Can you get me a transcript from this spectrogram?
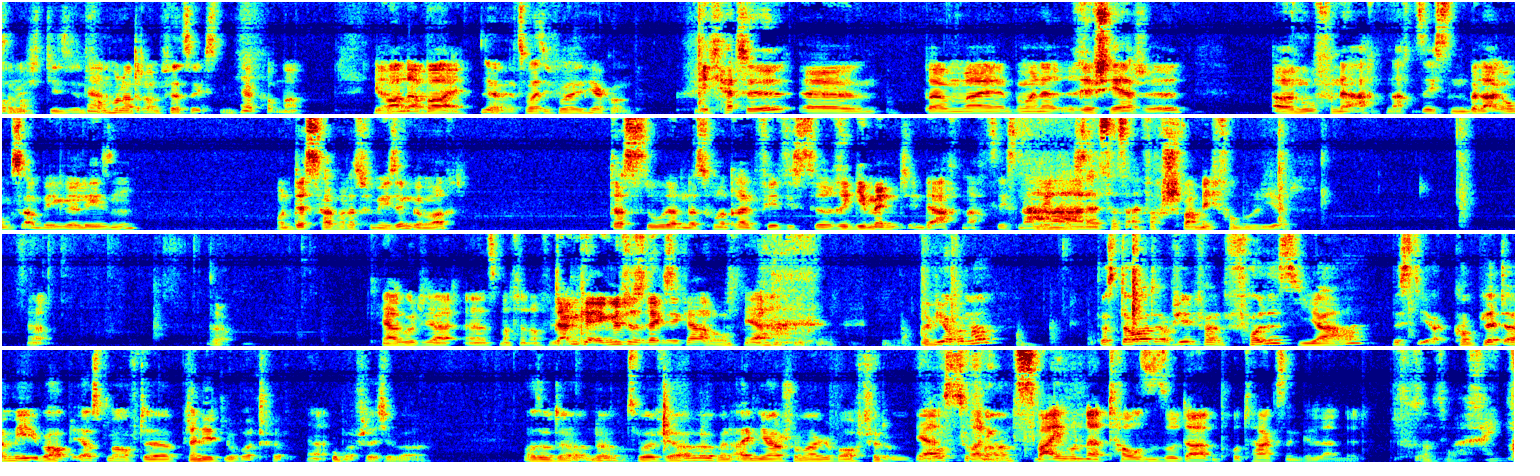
ja, habe ich, die sind Ja. vom 143. ja, guck mal. Wir waren dabei. Ja, jetzt weiß ich, woher die herkommen. Ich hatte äh, bei, mein, bei meiner Recherche aber nur von der 88. Belagerungsarmee gelesen. Und deshalb hat das für mich Sinn gemacht, dass du dann das 143. Regiment in der 88. Armee Ah, hast. da ist das einfach schwammig formuliert. Ja. Ja. Ja gut, ja, das macht dann auch wieder. Danke, englisches Lexikano. Ja. Wie auch immer, das dauerte auf jeden Fall ein volles Jahr, bis die komplette Armee überhaupt erstmal auf der Planetenoberfläche Ja. War. Also da, ne, zwölf Jahre, wenn ein Jahr schon mal gebraucht wird, um Ja, loszufahren. 200.000 Soldaten pro Tag sind gelandet. Sonst mal rein,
